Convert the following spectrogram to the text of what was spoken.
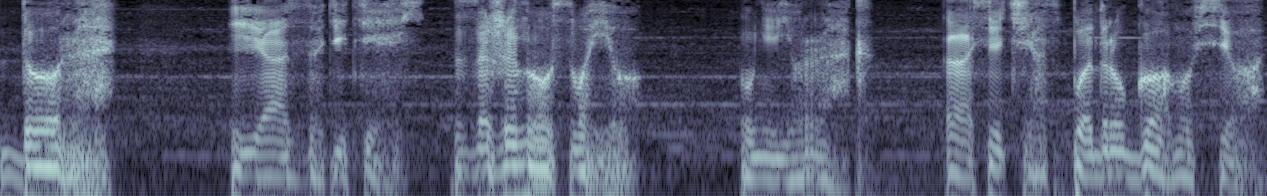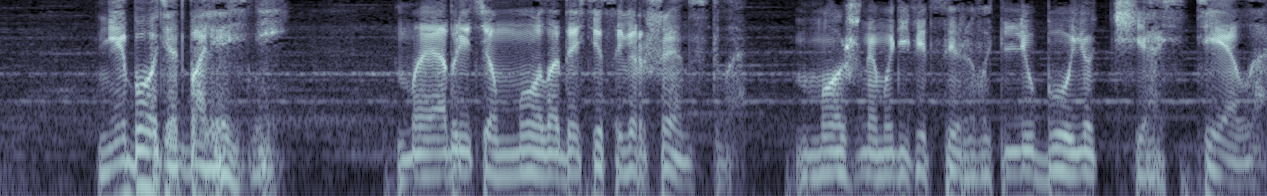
«Дура! Я за детей, за жену свою. У нее рак, а сейчас по-другому все. Не будет болезней. Мы обретем молодость и совершенство. Можно модифицировать любую часть тела.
